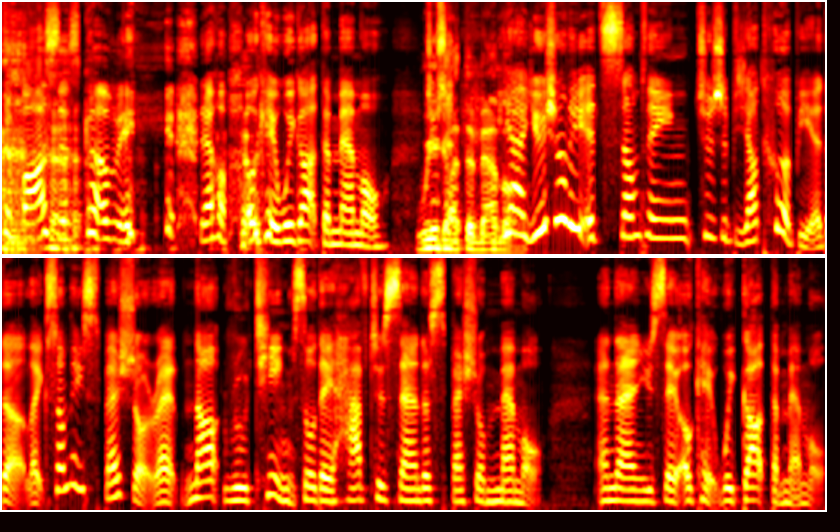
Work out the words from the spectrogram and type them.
the boss is coming. 然后 OK, we got the memo. We 就是 got the memo. Yeah, usually it's something 就是比较特别的, like something special, right? Not routine, so they have to send a special memo. And then you say, okay, we got the memo.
